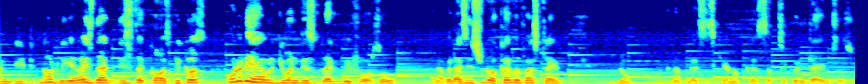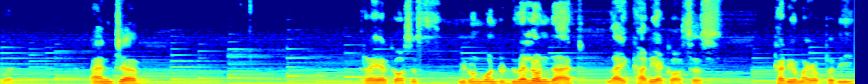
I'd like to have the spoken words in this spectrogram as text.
and we did not realize that this is the cause because already I have given this drug before. So anaphylaxis should occur the first time. No, anaphylaxis can occur subsequent times as well. And uh, rare causes, we don't want to dwell on that, like cardiac causes, cardiomyopathy,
